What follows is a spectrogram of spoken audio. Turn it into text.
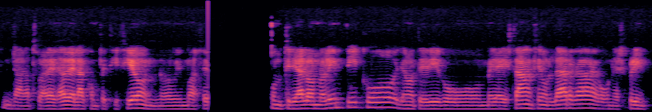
la naturaleza de la competición. No lo mismo hacer un triatlón olímpico, ya no te digo media distancia, un larga o un sprint.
